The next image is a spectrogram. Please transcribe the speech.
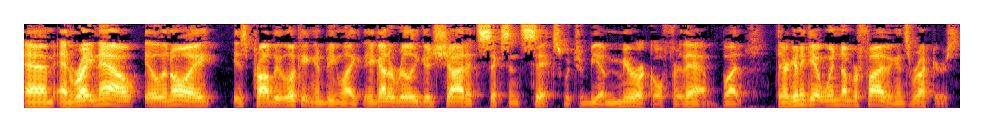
Um, and right now, Illinois is probably looking and being like, they got a really good shot at six and six, which would be a miracle for them. But they're going to get win number five against Rutgers.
